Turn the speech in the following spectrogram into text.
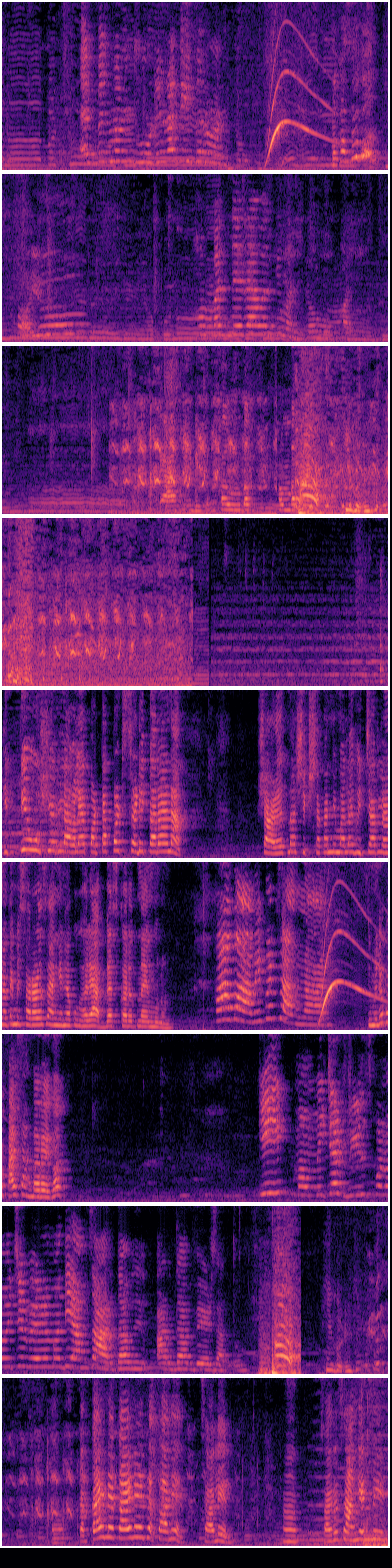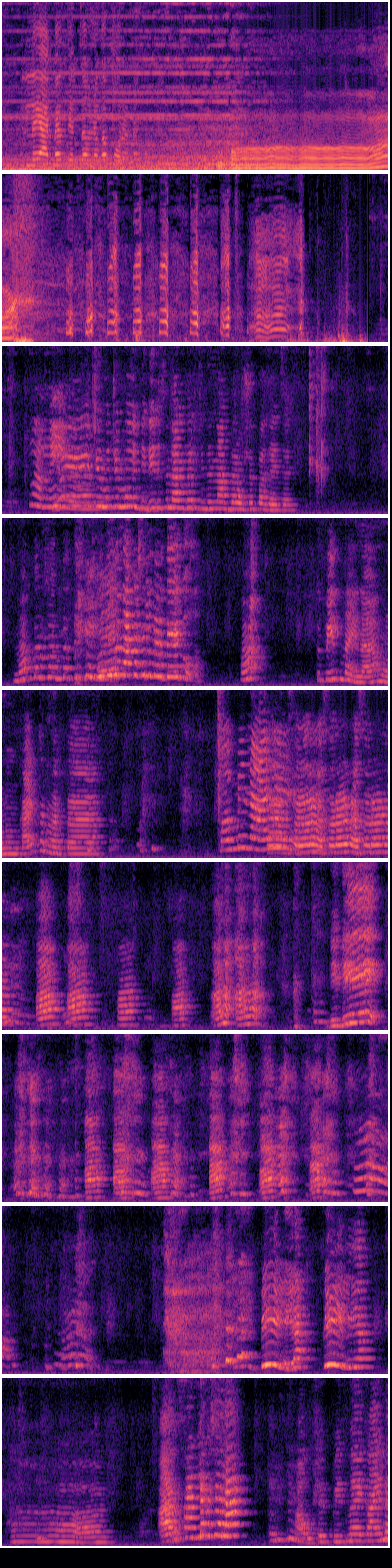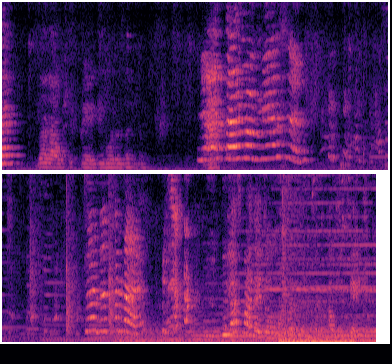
किती? उशीर लावलाय पटापट स्टडी करा ना. शाळेत ना शिक्षकांनी मला विचारलं ना तर मी सरळ सांगेन घरी अभ्यास करत नाही म्हणून. हा तुम्ही लोक काय सांगणार आहे ग? की मम्मीच्या रील्स बनवायच्या वेळेमध्ये आमचा अर्धा वे- अर्धा वेळ जातो. तर काय नाही काय नाही चालेल चालेल. हं, चालेल सांगेन मी लय अभ्यास देत जाऊ नका पोरांना. मम्मी चिमू चिमू तिथे औषध पाजायचंय. नाक धर नाक धर तू तिचं नाक कशाला धरते तू हा तू पित नाही ना म्हणून काय करणार तर? मम्मी सरळ नाही. सरळ सरळ सरळ आ आ आ आ आ आ. दीदी. आ आ आ आ आ आ. पी लिया पी लिया आर सांडलं कशाला? औषध पित नाही काय नाही. झालं औषध प्यायची बरं झालं तुलाच मागायचं होतं. औषध आहे.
